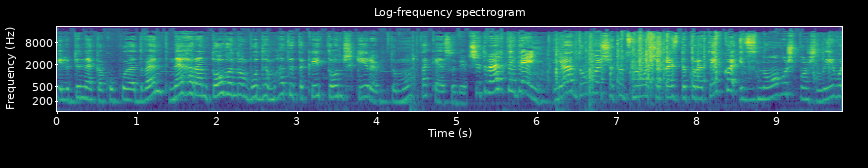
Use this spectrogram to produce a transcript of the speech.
І людина, яка купує адвент, не гарантовано буде мати такий тон шкіри. Тому таке собі. Четвертий день. Я думаю, що тут знову ж якась декоративка, і знову ж, можливо,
